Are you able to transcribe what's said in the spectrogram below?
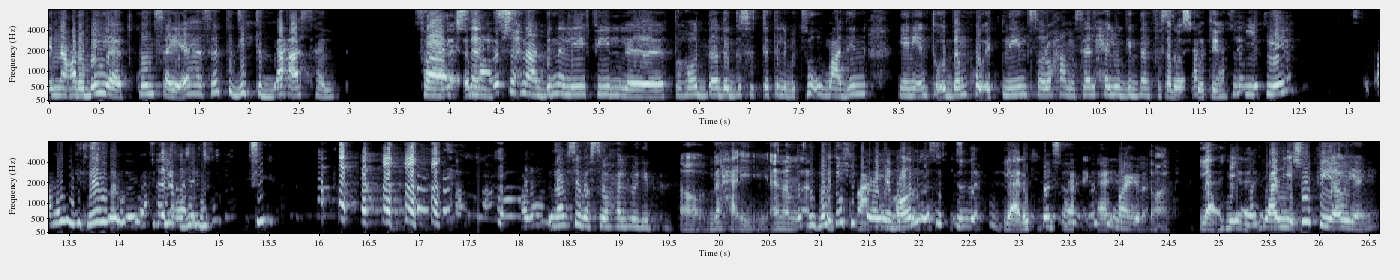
إن عربية تكون سايقاها ست دي بتتباع أسهل. فما أعرفش إحنا عندنا ليه في الاضطهاد ده ضد الستات اللي بتسوق وبعدين يعني أنتوا قدامكم اتنين صراحة مثال حلو جدا في طب السواقه اسكتي انت. الاثنين حلو جدا. نفسي بس هو حلو جدا. آه ده حقيقي. أنا بس ما شوية معاك. خالص لا. ركزت معاك لا هي يعني شوفي قوي يعني.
